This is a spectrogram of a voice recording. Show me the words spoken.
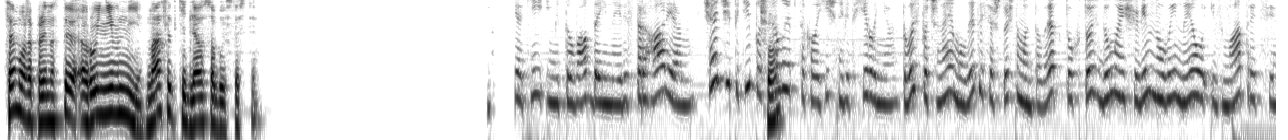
це може принести руйнівні наслідки для особистості. Який імітував Дейнеріс Таргаріан. Чат GPT посилує психологічне відхилення. Хтось починає молитися штучному інтелекту, хтось думає, що він новий Нео із матриці.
